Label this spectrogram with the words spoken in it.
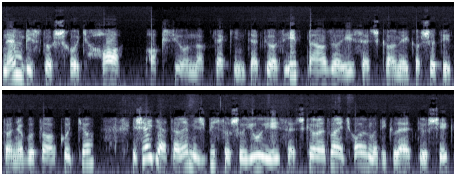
nem biztos, hogy ha akciónnak tekintető, az éppen az a részecske, amelyik a sötét anyagot alkotja, és egyáltalán nem is biztos, hogy új részecske, mert van egy harmadik lehetőség,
